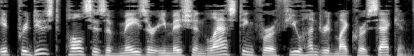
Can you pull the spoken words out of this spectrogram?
It produced pulses of maser emission lasting for a few hundred microseconds.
